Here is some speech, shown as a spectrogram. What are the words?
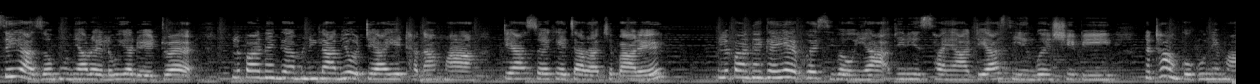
ဆေးရစုံမှုများတဲ့လုပ်ရက်တွေအတွက်ဖိလစ်ပိုင်နိုင်ငံမနီလာမြို့တရားရေးဌာနမှတရားစွဲခဲ့ကြတာဖြစ်ပါတယ်။ဖိလစ်ပိုင်နိုင်ငံရဲ့ဖွဲ့စည်းပုံအရအပြည်ပြည်ဆိုင်ရာတရားစီရင်ခွင့်ရှိပြီး2009ခုနှစ်မှာ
